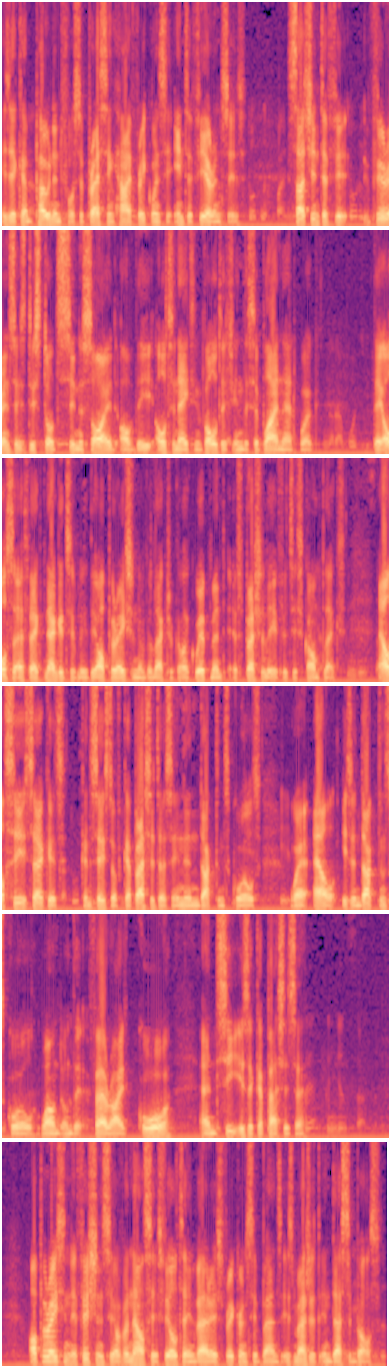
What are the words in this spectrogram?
is a component for suppressing high-frequency interferences. Such interferences distort sinusoid of the alternating voltage in the supply network. They also affect negatively the operation of electrical equipment, especially if it is complex. LC circuits consist of capacitors in inductance coils, where L is inductance coil wound on the ferrite core and C is a capacitor. Operation efficiency of an LC filter in various frequency bands is measured in decibels.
